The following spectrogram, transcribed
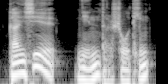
感谢您的收听。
